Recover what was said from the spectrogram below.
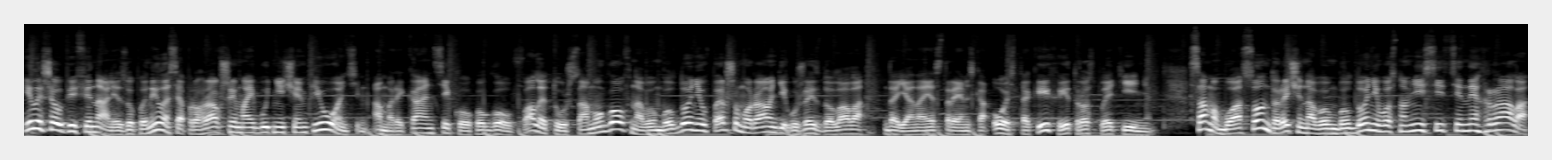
І лише у півфіналі зупинилася, програвши майбутній чемпіонці американці Коко Гоуф. Але ту ж саму Гоуф на Вимблдоні в першому раунді уже й здолала Даяна Ястремська. Ось таке хитросплетіння. Сама Буасон, до речі, на Вимблдоні в основній сітці не грала,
